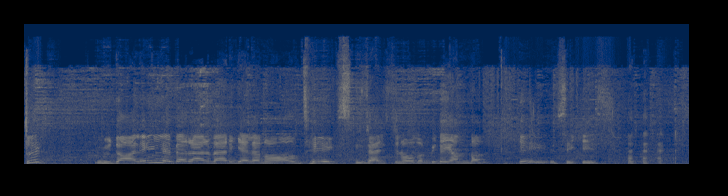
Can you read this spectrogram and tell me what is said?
Tık! Müdahaleyle beraber gelen o 6x güzelsin oğlum bir de yandan. 8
